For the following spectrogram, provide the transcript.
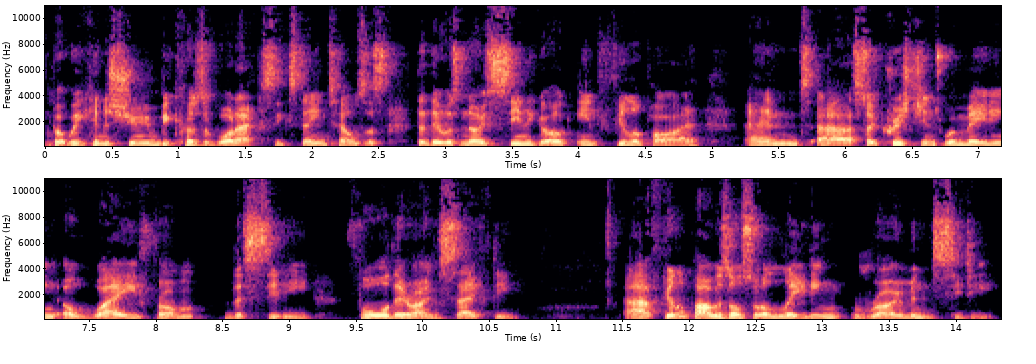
But we can assume, because of what Acts 16 tells us, that there was no synagogue in Philippi, and uh, so Christians were meeting away from the city for their own safety. Uh, Philippi was also a leading Roman city.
